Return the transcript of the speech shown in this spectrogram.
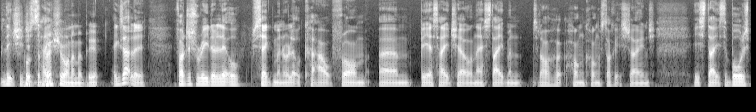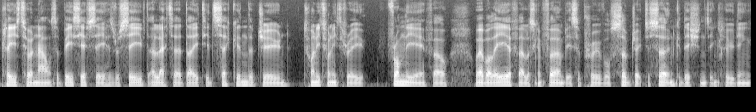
literally Puts just the take pressure on them a bit. Exactly. If I just read a little segment or a little cutout from um, BSHL and their statement to the Hong Kong Stock Exchange, it states the board is pleased to announce that BCFC has received a letter dated 2nd of June 2023 from the EFL, whereby the EFL has confirmed its approval subject to certain conditions, including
